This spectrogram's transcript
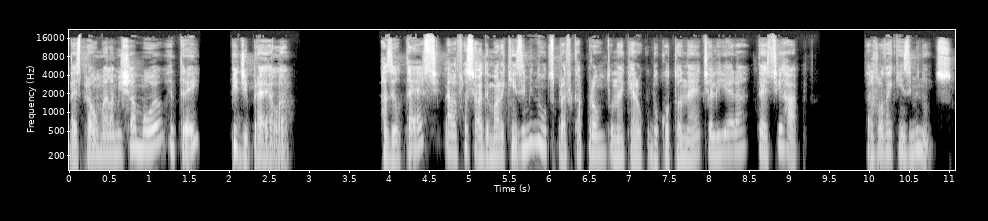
Dez para uma, ela me chamou, eu entrei, pedi para ela fazer o teste. Ela falou assim: ó, demora 15 minutos para ficar pronto, né? Que era do cotonete ali, era teste rápido. Ela falou: vai 15 minutos.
